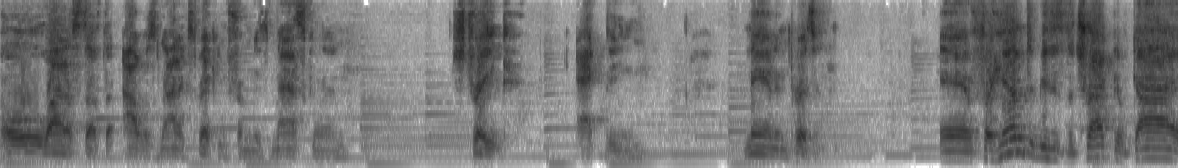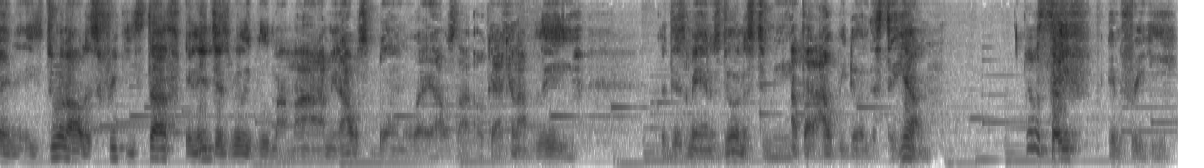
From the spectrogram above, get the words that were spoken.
a whole lot of stuff that I was not expecting from this masculine, straight acting man in prison. And for him to be this attractive guy and he's doing all this freaky stuff, and it just really blew my mind. I mean, I was blown away. I was like, okay, I cannot believe that this man is doing this to me. I thought I would be doing this to him. It was safe and freaky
